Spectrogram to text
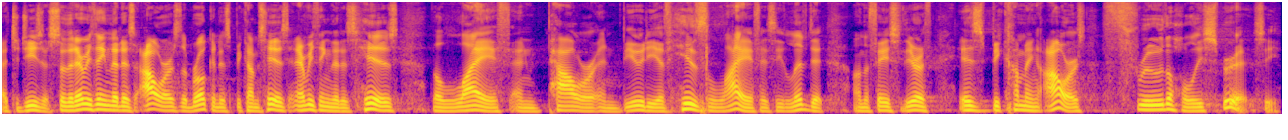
uh, to Jesus, so that everything that is ours, the brokenness, becomes His, and everything that is His, the life and power and beauty of His life as He lived it on the face of the earth, is becoming ours through the Holy Spirit. See,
